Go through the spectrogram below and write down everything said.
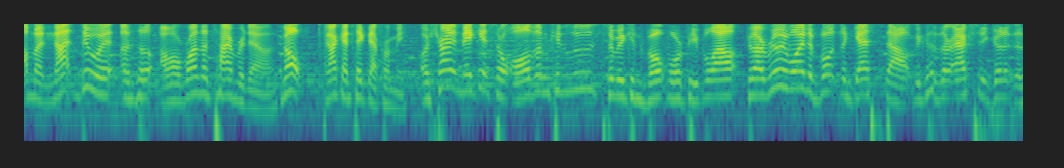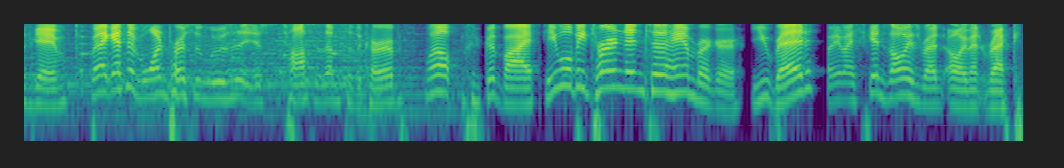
I'm gonna not do it until I'm gonna run the timer down. No, you're not gonna take that from me. I was trying to make it so all of them can lose so we can vote more people out. Because I really wanted to vote the guests out because they're actually good at this game. But I guess if one person loses, it just tosses them to the curb. Well, goodbye. He will be turned into a hamburger. You red? I mean, my skin's always red. Oh, I meant wreck.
